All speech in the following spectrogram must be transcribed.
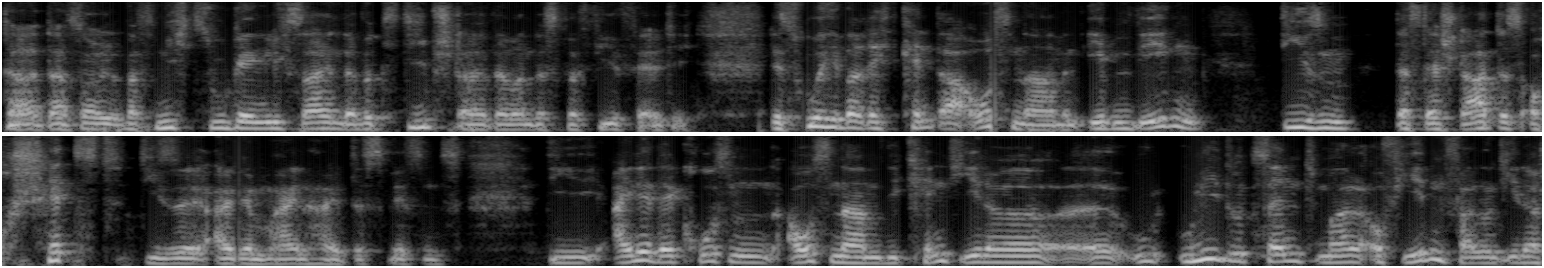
da, da soll was nicht zugänglich sein, da wird es Diebstahl, wenn man das vervielfältigt. Das Urheberrecht kennt da Ausnahmen, eben wegen diesem, dass der Staat es auch schätzt, diese Allgemeinheit des Wissens. Die eine der großen Ausnahmen, die kennt jeder äh, Unidozent mal auf jeden Fall und jeder,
